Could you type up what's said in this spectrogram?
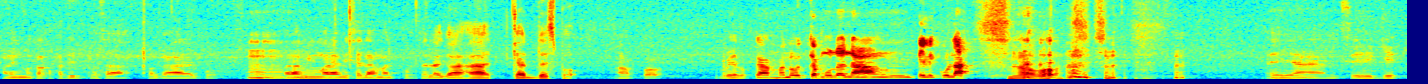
aming magkakapatid po sa pag-aaral po. Mm-mm. Maraming maraming salamat po talaga at God bless po. Opo. Welcome. Manood ka muna ng pelikula. No po. Ayan, sige.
